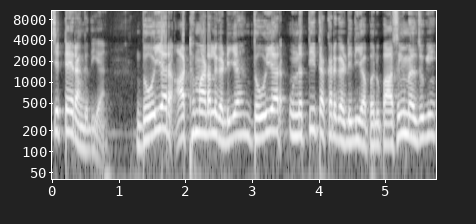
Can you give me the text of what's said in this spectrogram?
ਚਿੱਟੇ ਰੰਗ ਦੀ ਆ। 2008 ਮਾਡਲ ਗੱਡੀ ਆ 2029 ਤੱਕ ਗੱਡੀ ਦੀ ਆਪਾਂ ਨੂੰ ਪਾਸਿੰਗ ਮਿਲ ਜੂਗੀ।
